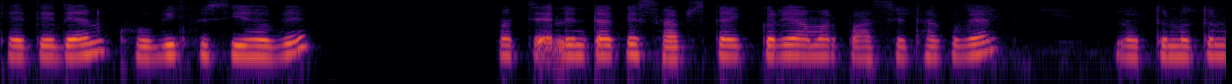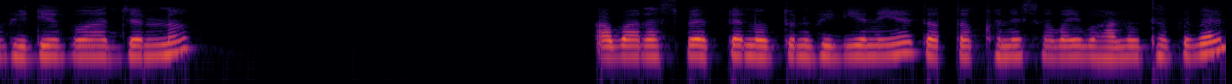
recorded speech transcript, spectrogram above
খেতে দেন, খুবই খুশি হবে। আমার চ্যানেলটাকে সাবস্ক্রাইব করে আমার পাশে থাকবেন। নতুন নতুন ভিডিও পাওয়ার জন্য। আবার আসবে একটা নতুন ভিডিও নিয়ে। ততক্ষণে সবাই ভালো থাকবেন।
